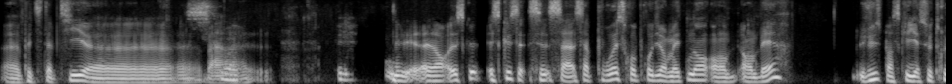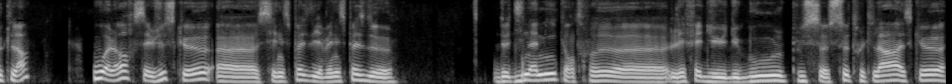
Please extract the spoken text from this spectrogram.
petit à petit, euh, bah, alors, est-ce que, ça, pourrait se reproduire maintenant en, en bear, juste parce qu'il y a ce truc-là, ou alors c'est juste que euh, une espèce, il y avait une espèce de dynamique entre euh, l'effet du, du boule plus ce truc-là. Est-ce que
